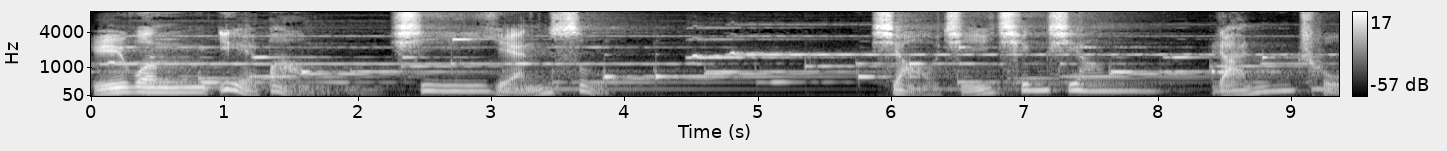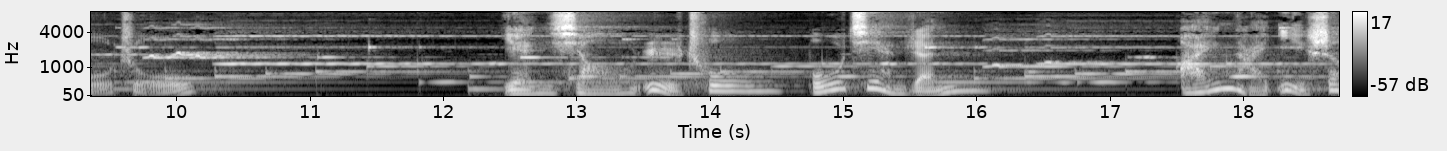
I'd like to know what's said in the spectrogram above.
渔翁夜傍西岩宿，小楫清香燃楚竹。烟消日出不见人，霭乃一声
